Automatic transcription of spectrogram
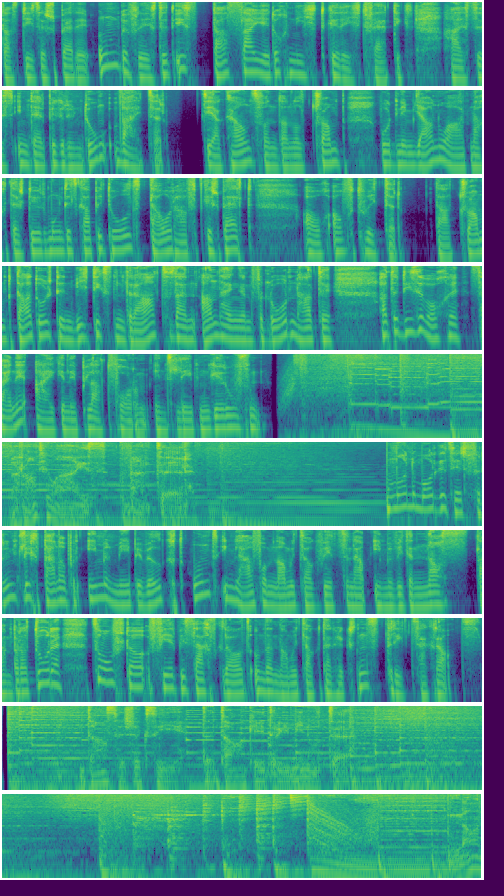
Dass diese Sperre unbefristet ist, das sei jedoch nicht gerechtfertigt, heißt es in der Begründung weiter. Die Accounts von Donald Trump wurden im Januar nach der Stürmung des Kapitols dauerhaft gesperrt, auch auf Twitter. Da Trump dadurch den wichtigsten Draht zu seinen Anhängern verloren hatte, hat er diese Woche seine eigene Plattform ins Leben gerufen. Radio 1 Wetter. Morgen Morgen sehr freundlich, dann aber immer mehr bewölkt und im Laufe des Nachmittags wird es dann auch immer wieder nass. Temperaturen zum Aufstehen 4 bis 6 Grad und am Nachmittag dann höchstens 13 Grad. Das war der Tag in 3 Minuten.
